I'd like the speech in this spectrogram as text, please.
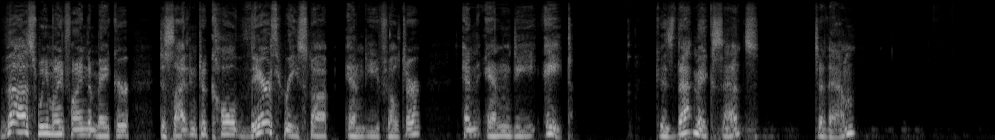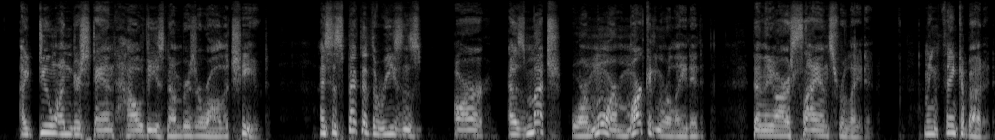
Thus, we might find a maker deciding to call their three-stop ND filter an ND8. Because that makes sense to them. I do understand how these numbers are all achieved. I suspect that the reasons are as much or more marketing related than they are science related. I mean, think about it.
